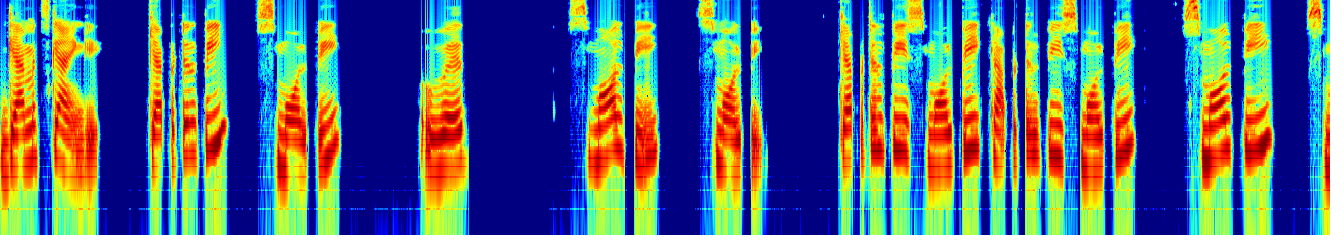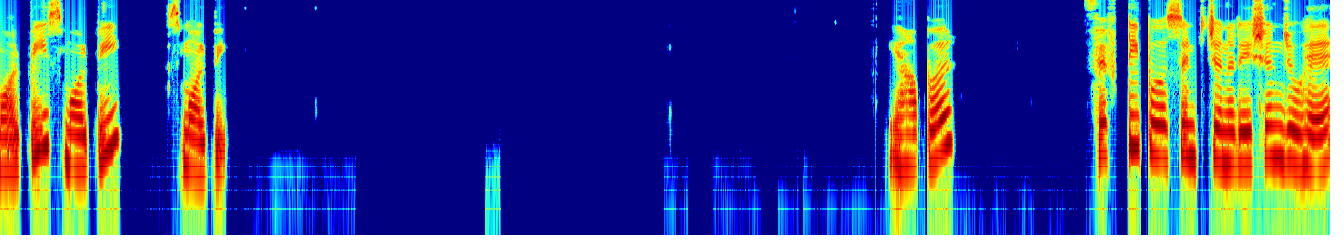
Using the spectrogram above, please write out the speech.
gametes क्या आएँगे capital P small P with small P small P capital P small P capital P small P small P small P small P small P यहाँ पर 50 परसेंट जनरेशन जो है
